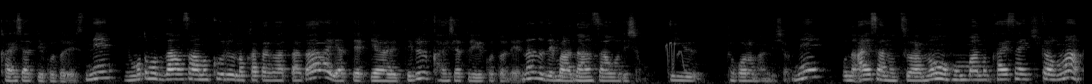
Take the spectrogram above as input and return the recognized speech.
会社ということですねもともとダンサーのクルーの方々がやってやられてる会社ということでなのでまあダンサーオーディションっていうところなんでしょうね。この愛さんのツアーの本番の開催期間は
